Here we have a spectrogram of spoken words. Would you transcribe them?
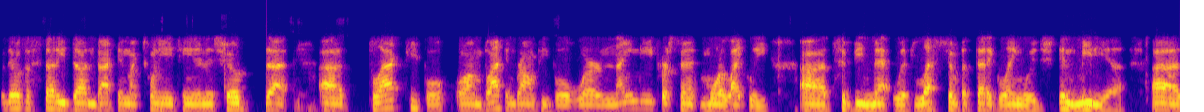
there was a study done back in like 2018, and it showed that uh, black people, um, black and brown people, were 90% more likely uh, to be met with less sympathetic language in media uh,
